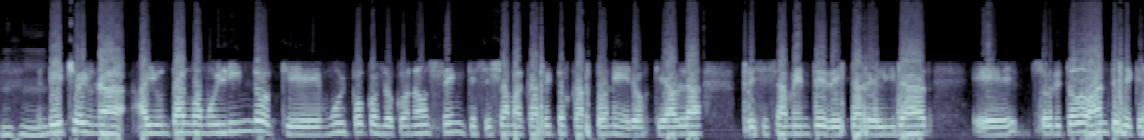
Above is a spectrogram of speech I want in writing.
Uh -huh. De hecho hay una hay un tango muy lindo que muy pocos lo conocen que se llama Carritos Cartoneros que habla precisamente de esta realidad eh, sobre todo antes de que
